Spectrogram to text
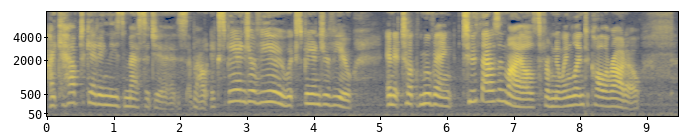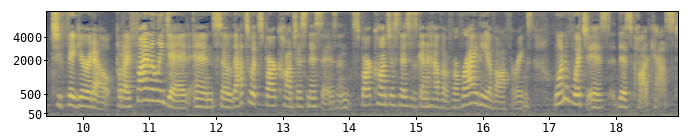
I kept getting these messages about expand your view, expand your view. And it took moving 2,000 miles from New England to Colorado to figure it out. But I finally did. And so that's what Spark Consciousness is. And Spark Consciousness is going to have a variety of offerings, one of which is this podcast.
